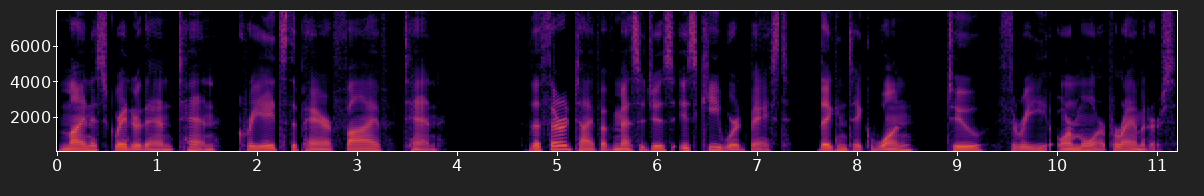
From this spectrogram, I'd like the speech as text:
minus greater than 10 creates the pair 5, 10. The third type of messages is keyword-based. They can take 1, 2, 3, or more parameters.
